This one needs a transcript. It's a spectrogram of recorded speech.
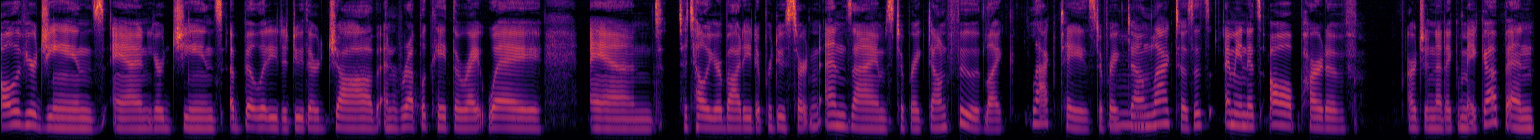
all of your genes and your genes' ability to do their job and replicate the right way and to tell your body to produce certain enzymes to break down food like lactase to break down mm. lactose. It's i mean it's all part of our genetic makeup and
